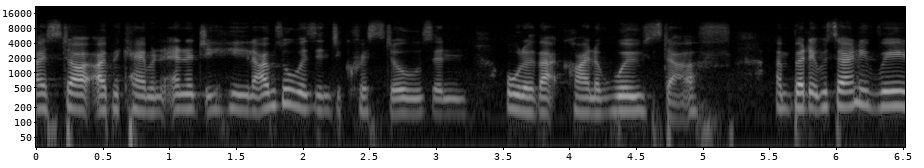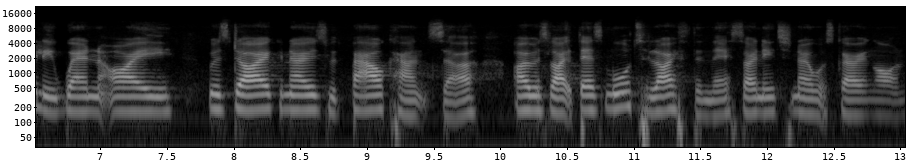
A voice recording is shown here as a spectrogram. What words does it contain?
I start I became an energy healer. I was always into crystals and all of that kind of woo stuff. Um, but it was only really when I was diagnosed with bowel cancer, I was like, there's more to life than this. I need to know what's going on.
